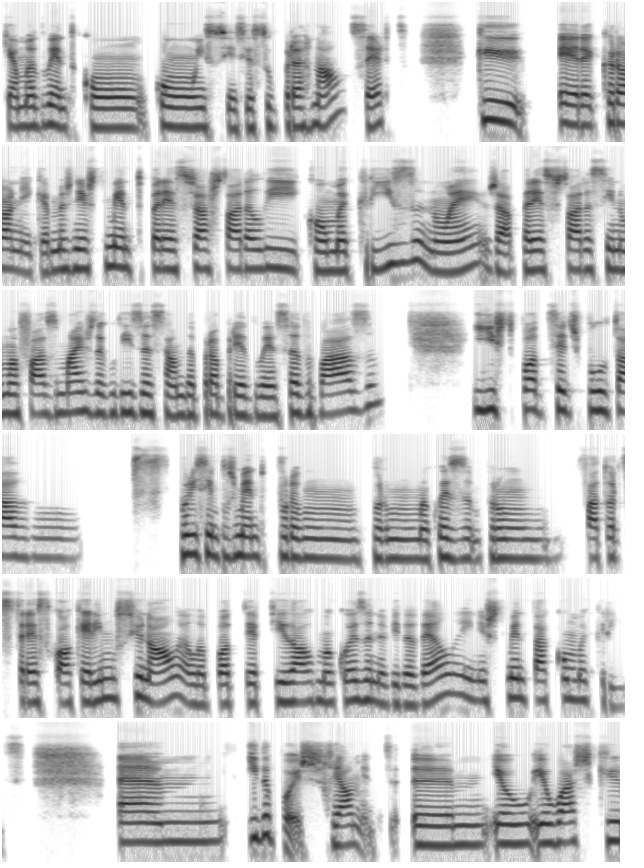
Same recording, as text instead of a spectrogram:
que é uma doente com, com insuficiência suprarrenal, certo? Que era crónica, mas neste momento parece já estar ali com uma crise, não é? Já parece estar assim numa fase mais de agudização da própria doença de base, e isto pode ser despolutado por simplesmente por, um, por uma coisa, por um fator de stress qualquer emocional, ela pode ter tido alguma coisa na vida dela e neste momento está com uma crise. Um, e depois, realmente, um, eu, eu acho que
